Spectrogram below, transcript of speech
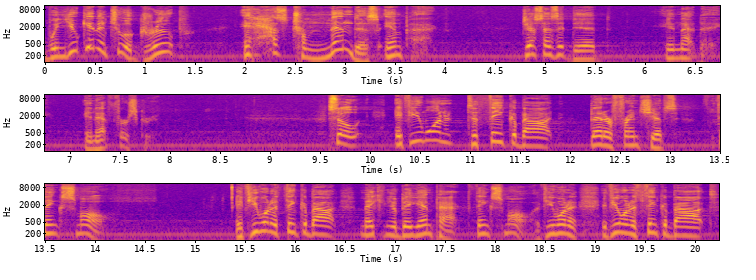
when you get into a group, it has tremendous impact, just as it did in that day, in that first group. So, if you want to think about better friendships, think small. If you want to think about making a big impact, think small. If you want to, if you want to think about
